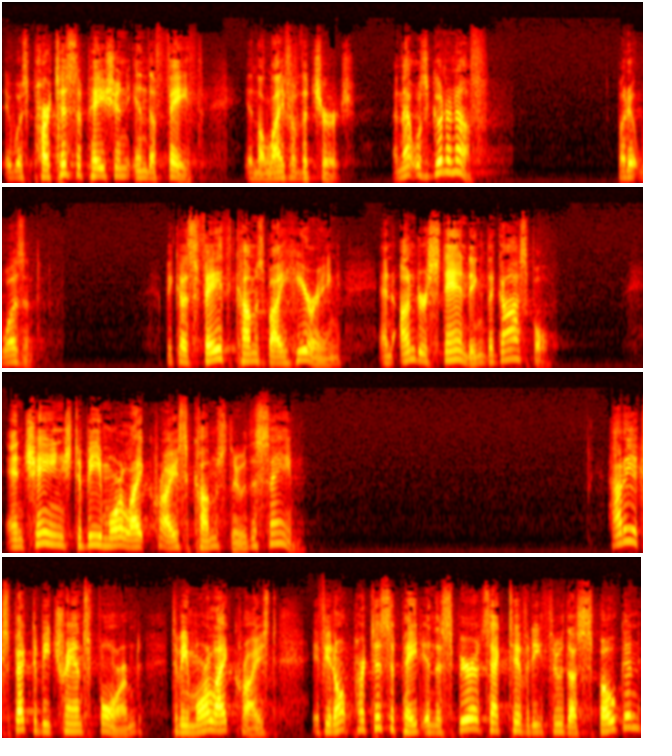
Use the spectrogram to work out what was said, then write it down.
It was participation in the faith in the life of the church. And that was good enough. But it wasn't. Because faith comes by hearing, and understanding the gospel. And change to be more like Christ comes through the same. How do you expect to be transformed to be more like Christ if you don't participate in the Spirit's activity through the spoken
